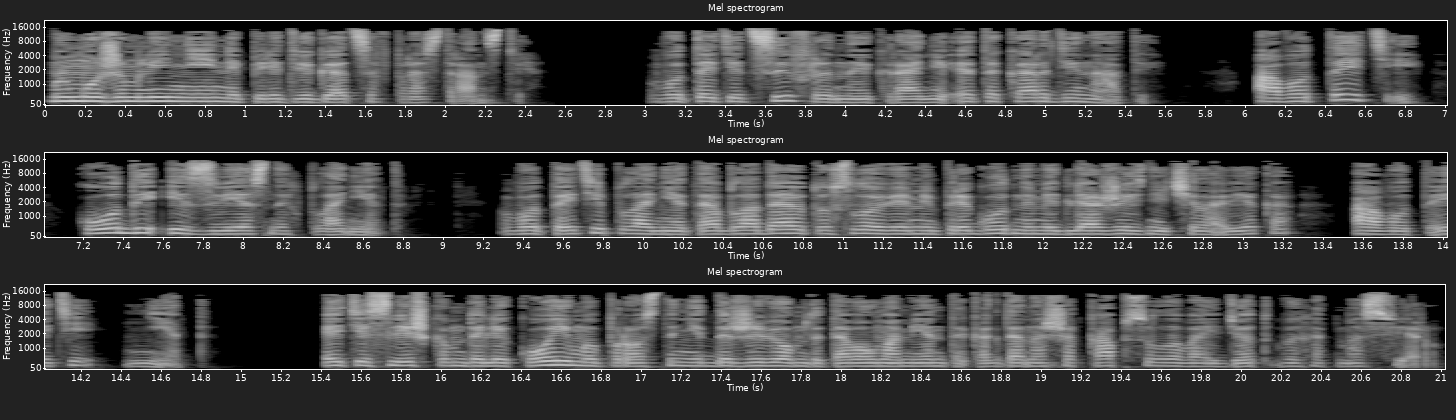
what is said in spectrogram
Мы можем линейно передвигаться в пространстве. Вот эти цифры на экране — это координаты. А вот эти — коды известных планет. Вот эти планеты обладают условиями, пригодными для жизни человека, а вот эти — нет. Эти слишком далеко, и мы просто не доживем до того момента, когда наша капсула войдет в их атмосферу.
